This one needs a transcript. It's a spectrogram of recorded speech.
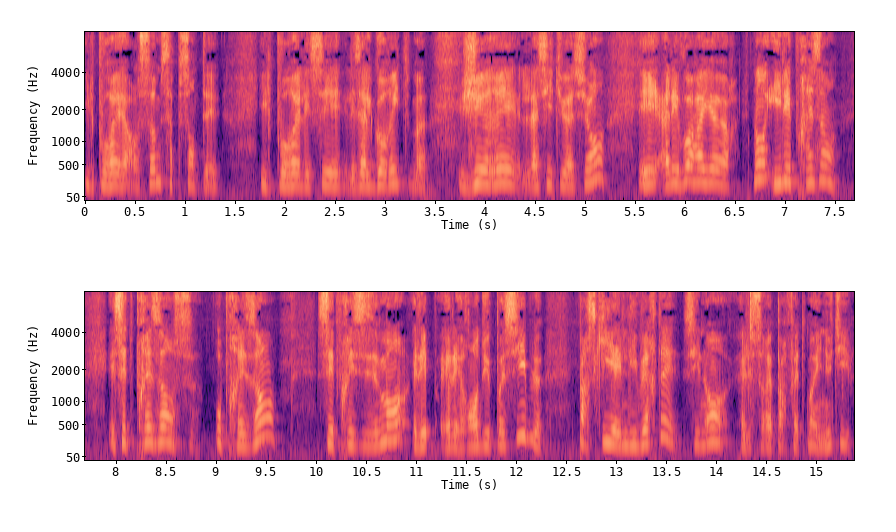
il pourrait en somme s'absenter. Il pourrait laisser les algorithmes gérer la situation et aller voir ailleurs. Non, il est présent. Et cette présence au présent, c'est précisément, elle est, rendue possible parce qu'il y a une liberté. Sinon, elle serait parfaitement inutile.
